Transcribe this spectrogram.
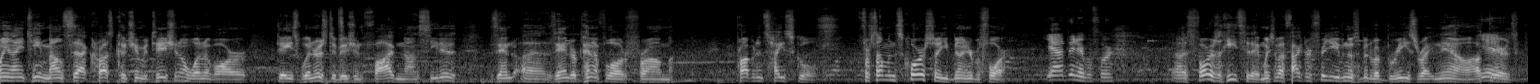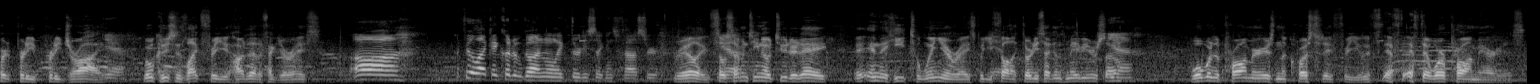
2019 Mount SAC Cross Country Invitational, one of our day's winners, Division 5, non-seeded, Xander, uh, Xander Peñaflor from Providence High School. For time on this course, or you've been here before? Yeah, I've been here before. Uh, as far as the heat today, much of a factor for you, even though it's a bit of a breeze right now. Out Yeah. there, it's pretty, pretty, pretty dry. Yeah. What were conditions like for you? How did that affect your race? Uh, I feel like I could have gone like 30 seconds faster. Really? So Yeah. 17:02 today in the heat to win your race, but you Yeah. felt like 30 seconds maybe or so. Yeah. What were the problem areas in the course today for you, if, if, if there were problem areas?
